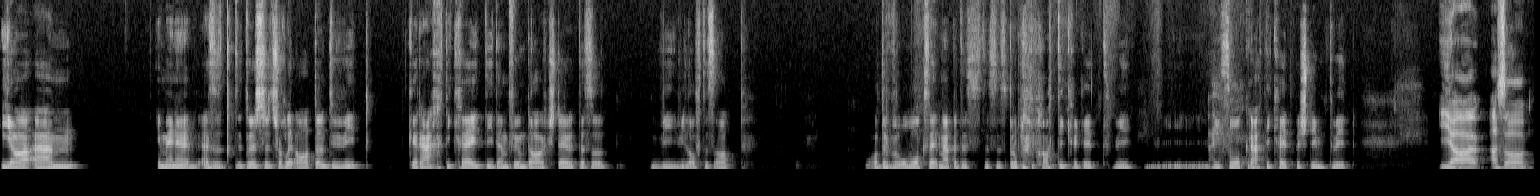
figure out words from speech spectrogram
Ja, ähm, ich meine, also du hast jetzt schon ein bisschen angetönt, wie wird Gerechtigkeit in diesem Film dargestellt? Also, wie, wie läuft das ab? Oder wo, wo sieht man eben, dass, dass es Problematiken gibt, wie, wie, wie so Gerechtigkeit bestimmt wird? Ja, also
